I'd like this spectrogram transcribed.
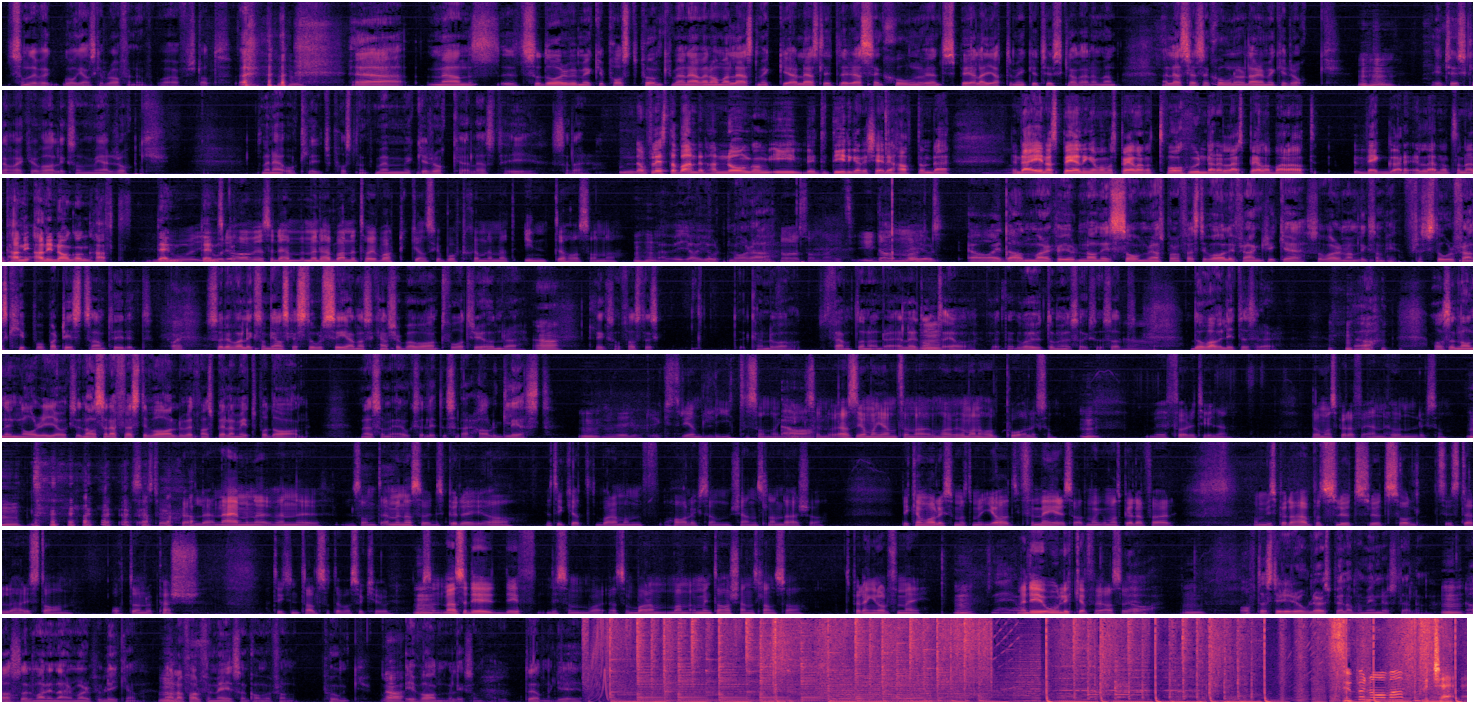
som det går ganska bra för nu vad jag har förstått. Eh, men så då är det väl mycket postpunk. Men även om man läst mycket, jag har läst lite recensioner, vi har inte spelat jättemycket i Tyskland ännu men jag har läst recensioner och där är mycket rock. Mhm. I Tyskland verkar det vara liksom mer rock. Men jag och lite postpunk, men mycket rock har jag läst i sådär. De flesta banden har någon gång i ett tidigare skede haft de där, den där ena spelningen var man spelar åt två hundar eller spelar bara åt väggar eller något sånt. Har ni, har ni någon gång haft den? jo, den jo, det har vi. Alltså det här, men det här bandet har ju varit ganska bortskämda med att inte ha sådana. Men vi har gjort några, Några sådana i, Danmark. gjort, ja i Danmark, vi gjorde någon i somras på en festival i Frankrike. Så var det någon liksom stor fransk hiphopartist samtidigt. Oj. Så det var liksom ganska stor scen och så kanske det bara var en 200-300 Ja. liksom fast det kunde vara 1500 eller Mm. något, jag vet inte, det var utomhus också så att Ja. då var vi lite sådär. Ja, och så någon i Norge också, någon sån där festival du vet man spelar mitt på dagen. Men som är också lite sådär halvglest. Mm. Men vi har gjort extremt lite sådana Ja. gigs ändå. Alltså om man jämför med hur man har hållit på liksom. Mm. Förr i tiden. Då man spelar för en hund liksom. Mm. Som står och skäller. Nej men, men eh, sånt. Men alltså det spelar ju- ja. Jag tycker att bara man har liksom känslan där så. Det kan vara liksom att man, ja, för mig är det så att man, om man spelar för Om vi spelar här på ett slut, slutsålt ställe här i stan 800 pers Jag tyckte inte alls att det var så kul Mm. Sen, Men alltså det, det är liksom bara, alltså bara man, om man inte har känslan så Det spelar ingen roll för mig Mm. Men det är olika för alltså ja. Mm. Oftast är det roligare att spela på mindre ställen. Mm. Alltså när man är närmare publiken. Mm. I alla fall för mig som kommer från punk. Ja. Är van med liksom den grejen. Supernova med Chad.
